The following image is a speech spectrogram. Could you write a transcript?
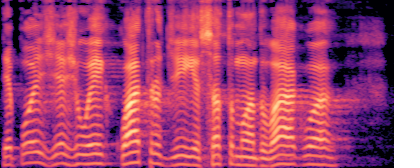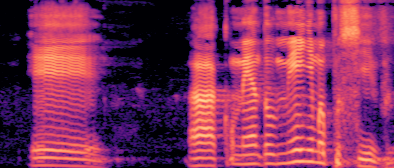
Depois jejuei quatro dias só tomando água e ah, comendo o mínimo possível.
